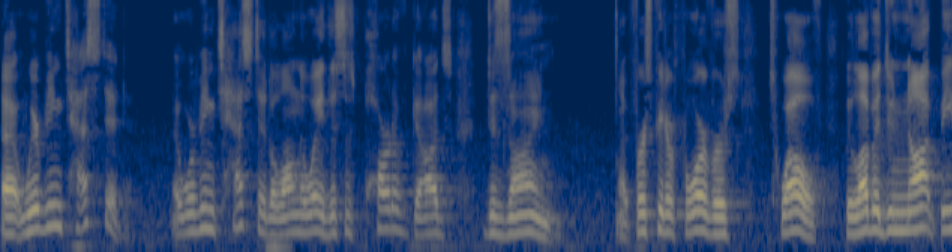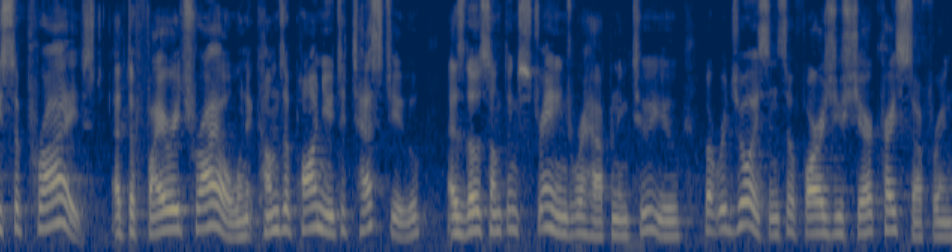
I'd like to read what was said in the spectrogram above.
uh, we're being tested. Uh, we're being tested along the way. This is part of God's design. 1 uh, Peter 4, verse 12 Beloved, do not be surprised at the fiery trial when it comes upon you to test you, as though something strange were happening to you, but rejoice insofar as you share Christ's suffering,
